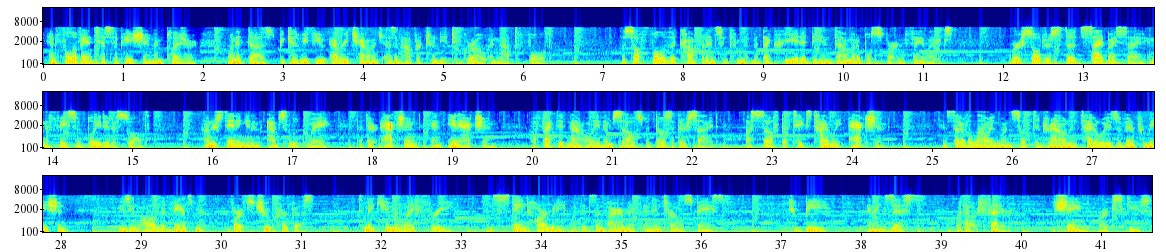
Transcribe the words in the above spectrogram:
and full of anticipation and pleasure when it does, because we view every challenge as an opportunity to grow and not to fold. A self full of the confidence and commitment that created the indomitable Spartan phalanx, where soldiers stood side by side in the face of bladed assault, understanding in an absolute way that their action and inaction affected not only themselves but those at their side. A self that takes timely action instead of allowing oneself to drown in tidal waves of information, using all of advancement for its true purpose, to make human life free in sustained harmony with its environment and internal space, to be and exist without fetter, shame, or excuse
